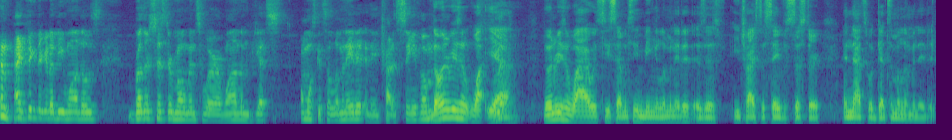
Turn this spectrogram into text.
I think they're gonna be one of those brother sister moments where one of them gets almost gets eliminated and they try to save them. The only reason why, yeah, Flip. the only reason why I would see 17 being eliminated is if he tries to save his sister, and that's what gets him eliminated.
